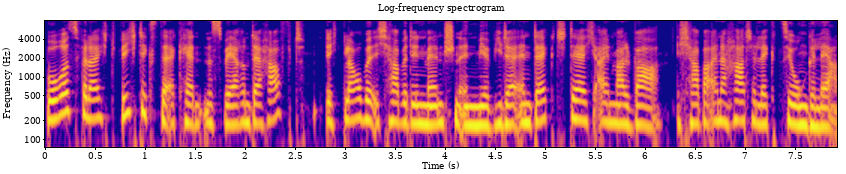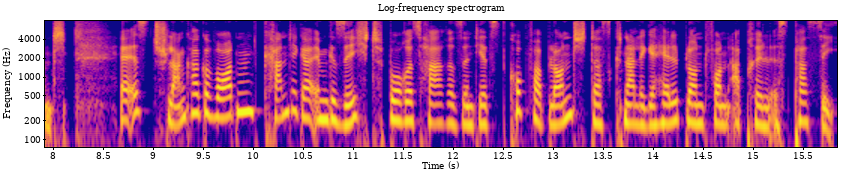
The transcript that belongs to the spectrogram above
Boris vielleicht wichtigste Erkenntnis während der Haft. Ich glaube, ich habe den Menschen in mir wieder entdeckt, der ich einmal war. Ich habe eine harte Lektion gelernt. Er ist schlanker geworden, kantiger im Gesicht. Boris Haare sind jetzt kupferblond. Das knallige Hellblond von April ist passé.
